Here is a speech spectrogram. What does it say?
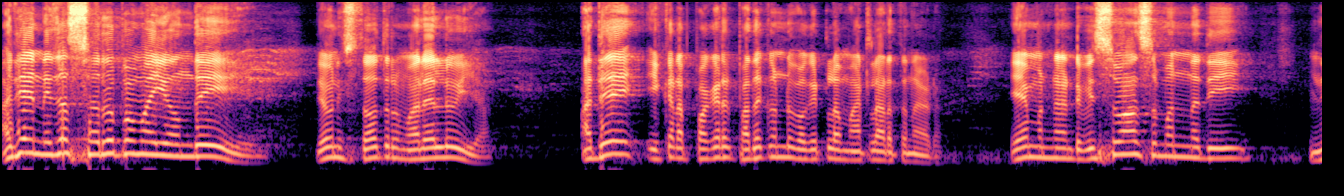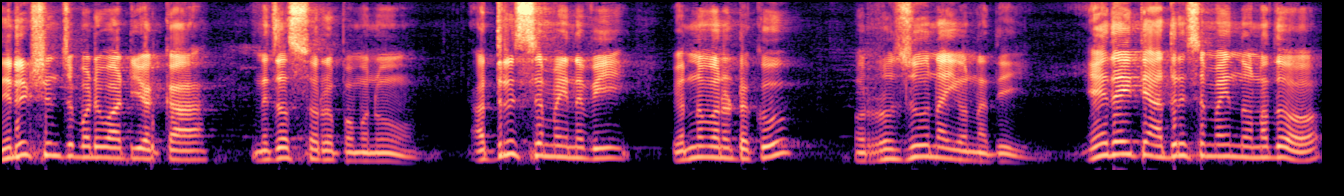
అదే నిజ స్వరూపం ఉంది. దేవుని స్తోత్రం. అలెలుయ్య అదే ఇక్కడ పగ పదకొండు ఒకటిలో మాట్లాడుతున్నాడు. ఏమంటున్నాడంటే విశ్వాసం అన్నది నిరీక్షించబడి వాటి యొక్క నిజస్వరూపమును. అదృశ్యమైనవి విన్నవనుటకు రుజువునై ఉన్నది. ఏదైతే అదృశ్యమైంది ఉన్నదో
